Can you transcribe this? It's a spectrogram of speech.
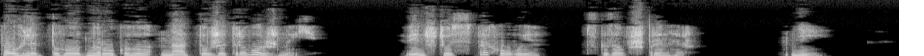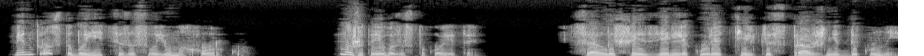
Погляд того однорукого надто вже тривожний. Він щось приховує, сказав Шпрингер. Ні, він просто боїться за свою махорку. Можете його заспокоїти. Це лихе зілля курять тільки справжні дикуни.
